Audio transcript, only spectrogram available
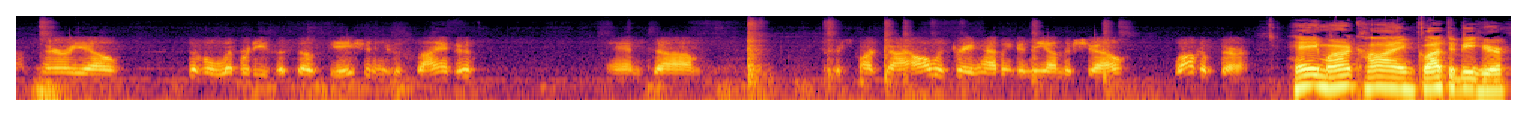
Ontario Civil Liberties Association. He's a scientist and um, a smart guy. Always great having Denis on the show. Welcome, sir. Hey, Marc. Hi. Glad to be here.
